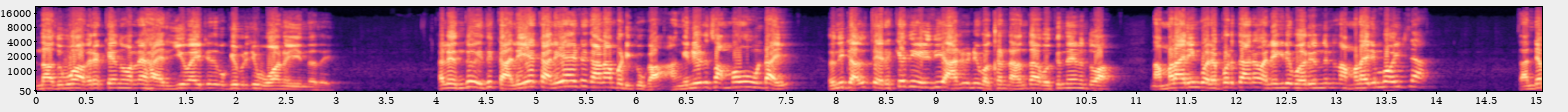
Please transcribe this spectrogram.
എന്നാൽ അതുപോലെ അവരൊക്കെ എന്ന് പറഞ്ഞാൽ ഹർജിയുമായിട്ട് ഇത് പൊക്കി പിടിച്ച് പോവാണ് ചെയ്യുന്നത്. അല്ല എന്തോ ഇത് കലയെ കലയായിട്ട് കാണാൻ പഠിക്കുക. അങ്ങനെ ഒരു സംഭവം ഉണ്ടായി. എന്നിട്ട് അത് തിരക്കത് എഴുതി ആരും ഇനി വെക്കണ്ട. എന്താ വെക്കുന്നതിന് എന്തുവാ? നമ്മളാരെയും കൊലപ്പെടുത്താനോ അല്ലെങ്കിൽ വേറെ ഒന്നിനും നമ്മളാരും പോയിട്ടില്ല. തന്റെ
